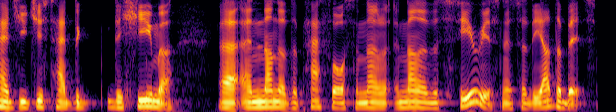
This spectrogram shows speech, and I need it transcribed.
had you just had the, the humour uh, and none of the pathos and none, and none of the seriousness of the other bits.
